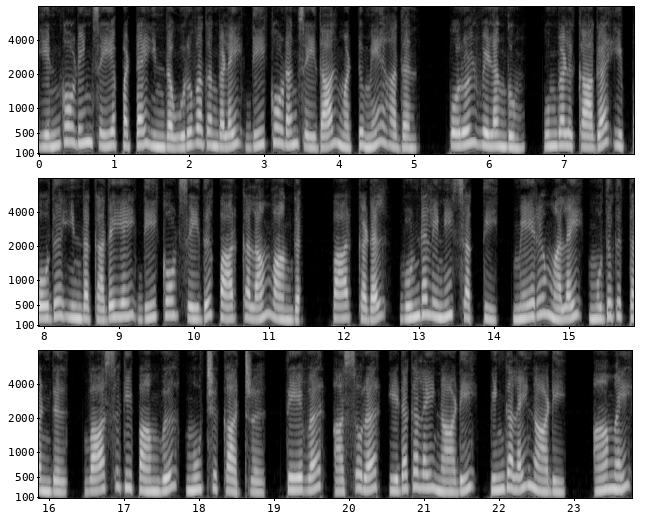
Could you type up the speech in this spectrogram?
என்கோடிங் செய்யப்பட்ட இந்த உருவகங்களை டீகோடங் செய்தால் மட்டுமே அதன் பொருள் விளங்கும். உங்களுக்காக இப்போது இந்த கதையை டீகோட் செய்து பார்க்கலாம் வாங்க. பார்க்கடல் குண்டலினி சக்தி மேரு மலை முதுகுத்தண்டு வாசுகி பாம்பு மூச்சுக்காற்று தேவர் அசுரர் இடகலை நாடி பிங்களை நாடி ஆமை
